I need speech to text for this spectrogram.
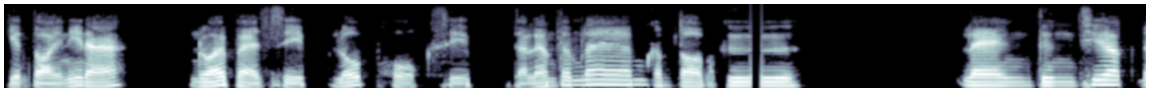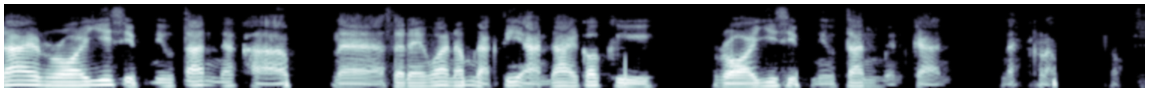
เขียนต่ออย่างนี้นะร้อยแปดสิบลบหกสิบแต่แรมตำแรมคำตอบคือ แรงตึงเชือกได้ร้อยยี่สิบนิวตันนะครับนะแสดงว่าน้ำหนักที่อ่านได้ก็คือร้อยยี่สิบนิวตันเหมือนกันนะครับโอเค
